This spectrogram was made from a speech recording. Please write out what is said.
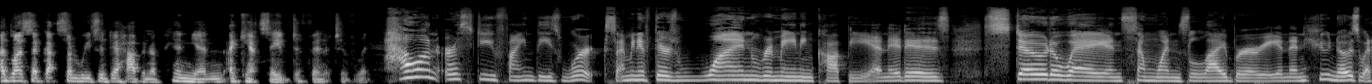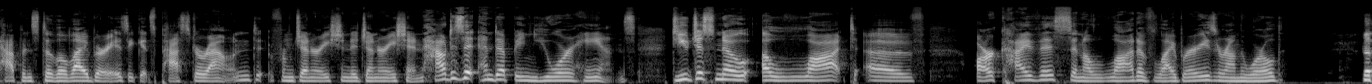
unless I've got some reason to have an opinion, I can't say definitively. How on earth do you find these works? I mean, if there's one remaining copy and it is stowed away in someone's library, and then who knows what happens to the library as it gets passed around from generation to generation, how does it end up in your hands? Do you just know a lot of archivists and a lot of libraries around the world? The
